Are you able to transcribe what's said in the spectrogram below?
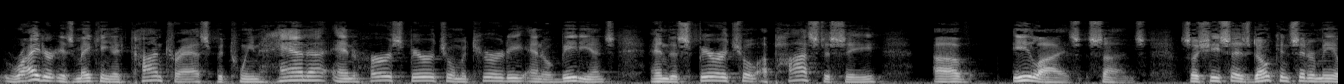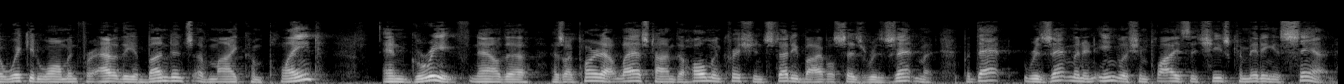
writer is making a contrast between Hannah and her spiritual maturity and obedience and the spiritual apostasy of Eli's sons. So she says, Don't consider me a wicked woman, for out of the abundance of my complaint and grief. Now, the, as I pointed out last time, the Holman Christian Study Bible says resentment, but that resentment in English implies that she's committing a sin.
